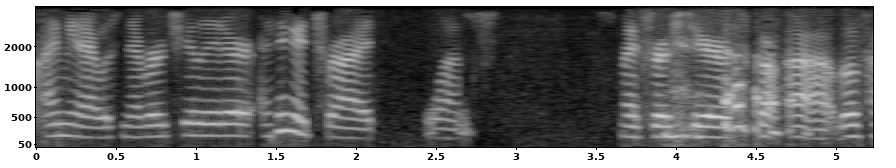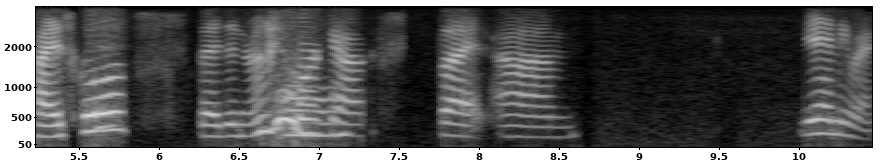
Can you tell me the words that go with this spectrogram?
I mean, I was never a cheerleader. I think I tried once, my first year of, uh, of high school, but it didn't really work Uh-huh. out. But um yeah, anyway,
